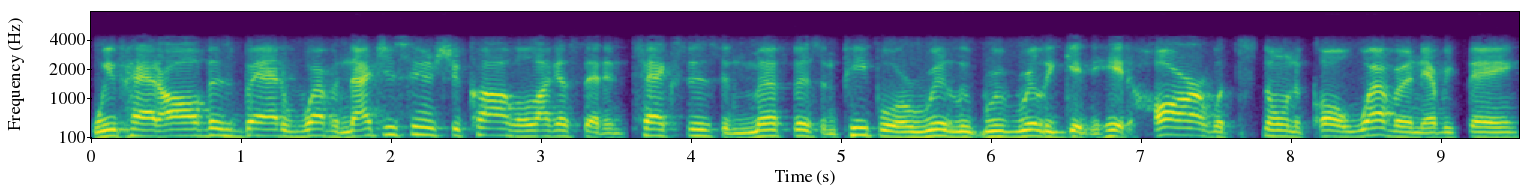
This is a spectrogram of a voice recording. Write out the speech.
we've had all this bad weather, not just here in Chicago, like I said, in Texas and Memphis, and people are really we're really getting hit hard with the snow and the cold weather and everything.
